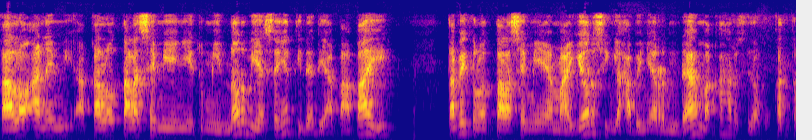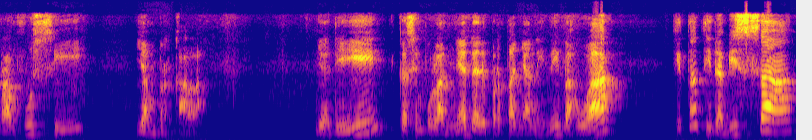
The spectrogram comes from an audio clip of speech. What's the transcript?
kalau anemia kalau talasemianya itu minor biasanya tidak diapa-apai. Tapi kalau talasemianya mayor sehingga HB-nya rendah maka harus dilakukan transfusi yang berkala. Jadi, kesimpulannya dari pertanyaan ini bahwa kita tidak bisa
